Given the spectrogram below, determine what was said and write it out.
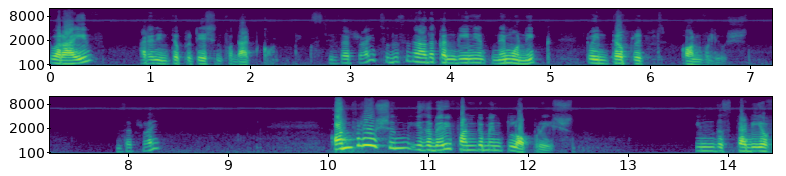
to arrive at an interpretation for that context. Is that right? So, this is another convenient mnemonic to interpret convolution. Is that right? Convolution is a very fundamental operation in the study of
